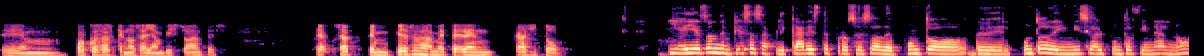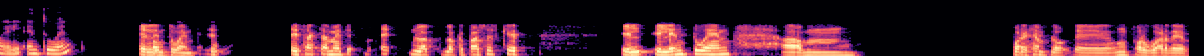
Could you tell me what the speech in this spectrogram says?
em, por cosas que no se hayan visto antes. Eh, o sea, te empiezas a meter en casi todo. Y ahí es donde empiezas a aplicar este proceso de punto, del punto de inicio al punto final, ¿no? El end-to-end. El end-to-end. Eh, exactamente. Eh, lo, que pasa es que el, el end-to-end, por ejemplo, de un forwarder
